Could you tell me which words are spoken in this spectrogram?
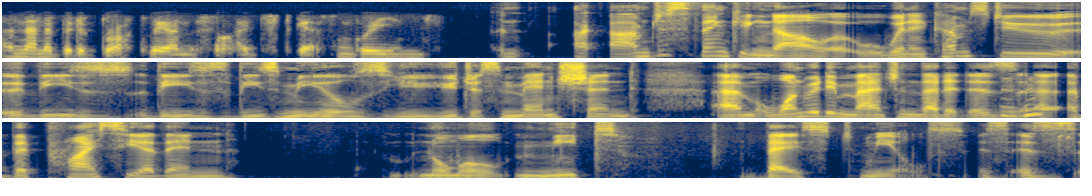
and then a bit of broccoli on the sides to get some greens. And I, am just thinking now, uh, when it comes to these these these meals you, you just mentioned, um, one would imagine that it is mm-hmm. a, a, bit pricier than normal meat based meals. Is is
